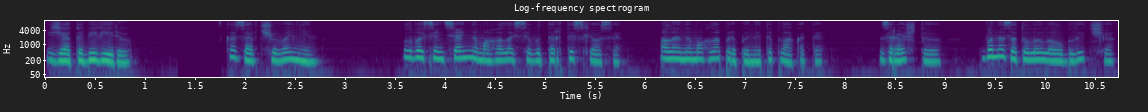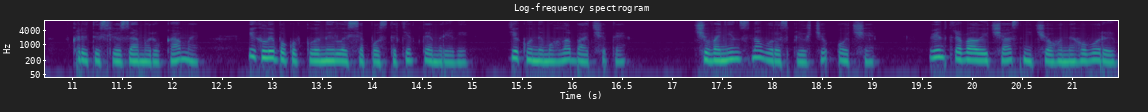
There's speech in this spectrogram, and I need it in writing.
Я тобі вірю, сказав Чуванін. Лвосянцянь намагалася витерти сльози, але не могла припинити плакати. Зрештою, вона затулила обличчя, вкрите сльозами руками, і глибоко вклонилася постаті в темряві, яку не могла бачити. Чуванін знову розплющив очі. Він тривалий час нічого не говорив.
